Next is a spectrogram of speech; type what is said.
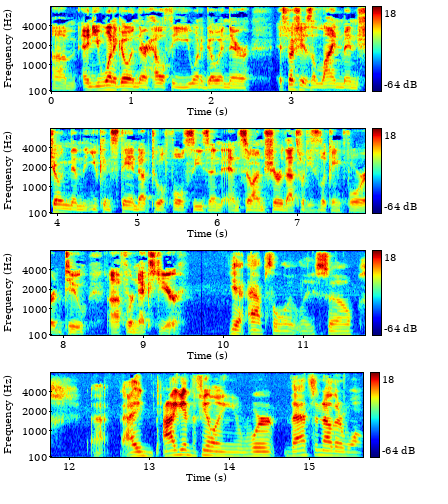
Um, and you want to go in there healthy. You want to go in there especially as a lineman, showing them that you can stand up to a full season. And so I'm sure that's what he's looking forward to uh, for next year. Yeah, absolutely. So I I get the feeling we're that's another one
